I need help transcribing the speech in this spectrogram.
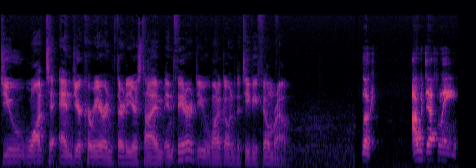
Do you want to end your career in 30 years' time in theater? Do you want to go into the TV film route? look i would definitely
